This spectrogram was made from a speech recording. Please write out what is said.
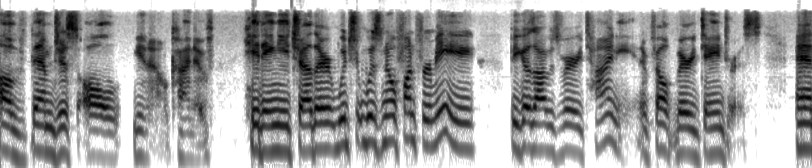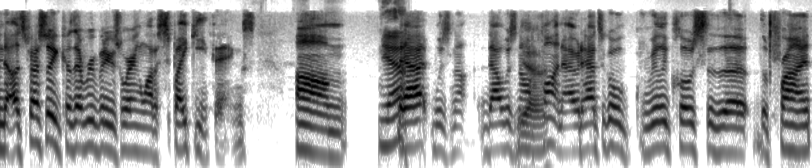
of them just all you know kind of hitting each other which was no fun for me because i was very tiny and it felt very dangerous. And especially because everybody was wearing a lot of spiky things. Um, yeah. that was not that was not Yeah. fun. I would have to go really close to the the front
